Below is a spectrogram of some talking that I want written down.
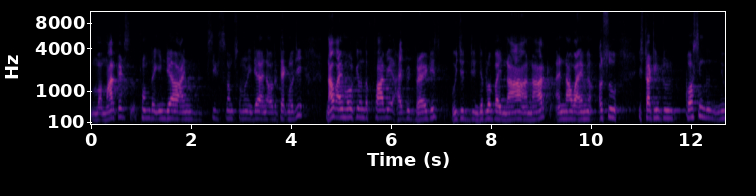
markets from the India and seeds comes from India and other technology. Now I'm working on the five hybrid varieties, which is developed by NARC, and now I'm also starting to crossing the new,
